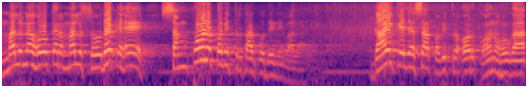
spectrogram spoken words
मल न होकर मल शोधक है, संपूर्ण पवित्रता को देने वाला है। गाय के जैसा पवित्र और कौन होगा?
